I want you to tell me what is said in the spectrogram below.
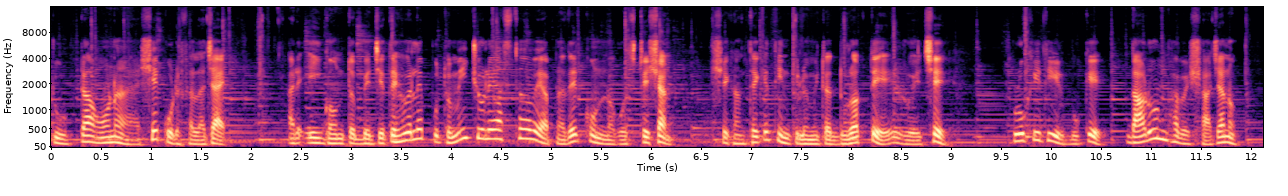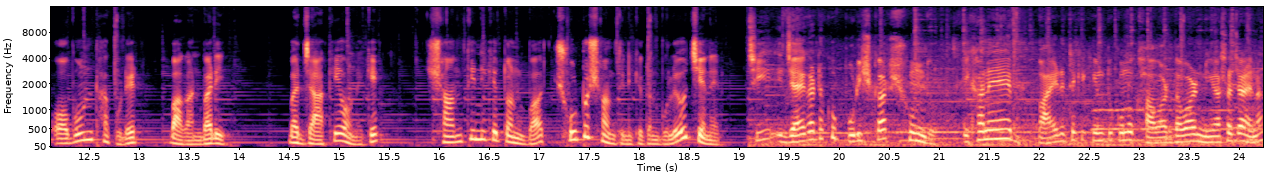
ট্যুরটা অনায়াসে করে ফেলা যায়। আর এই গন্তব্যে যেতে হলে প্রথমেই চলে আসতে হবে আপনাদের কোন্নগর স্টেশন সেখান থেকে তিন কিলোমিটার দূরত্বে রয়েছে প্রকৃতির বুকে দারুণভাবে সাজানো অবন ঠাকুরের বাগানবাড়ি। বা যাকে অনেকে শান্তিনিকেতন বা ছোট শান্তিনিকেতন বলেও চেনে। জি, এই জায়গাটা খুব পরিষ্কার সুন্দর। এখানে বাইরে থেকে কিন্তু কোনো খাবার দাবার নিয়ে আসা যায় না।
